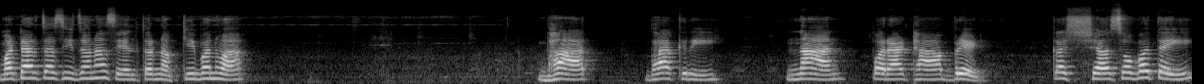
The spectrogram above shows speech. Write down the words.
मटारचा सीझन असेल तर नक्की बनवा. भात भाकरी नान पराठा ब्रेड कशासोबतही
